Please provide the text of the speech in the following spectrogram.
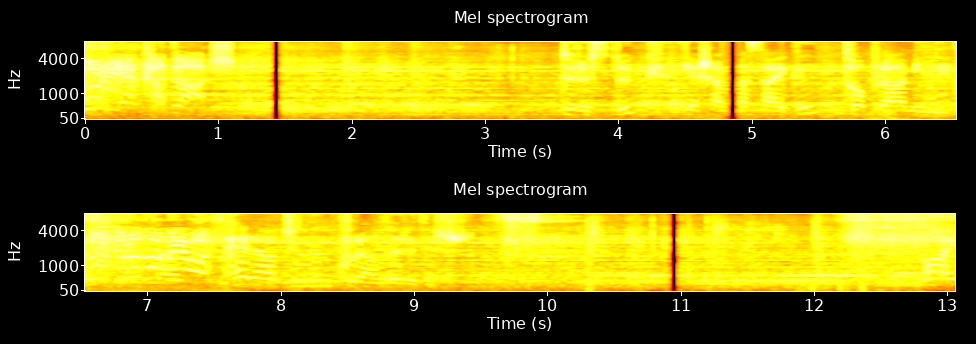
Buraya kadar. Dürüstlük, yaşama saygı, toprağa minnet. Durdurulamıyor. Her avcının kurallarıdır. Ay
